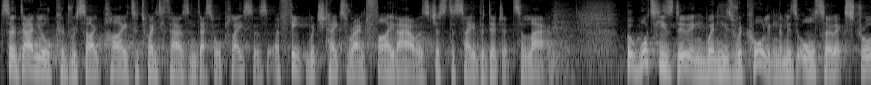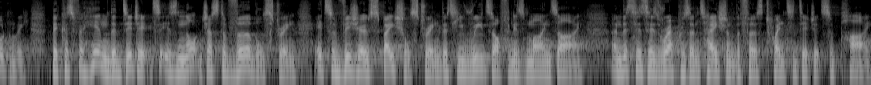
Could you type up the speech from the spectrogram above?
So Daniel could recite pi to 20,000 decimal places, a feat which takes around five hours just to say the digits aloud. But what he's doing when he's recalling them is also extraordinary, because for him, the digits is not just a verbal string, it's a visuospatial string that he reads off in his mind's eye. And this is his representation of the first 20 digits of pi.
